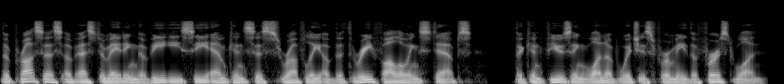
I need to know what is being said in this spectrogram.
The process of estimating the VECM consists roughly of the three following steps, the confusing one of which is for me the first one.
